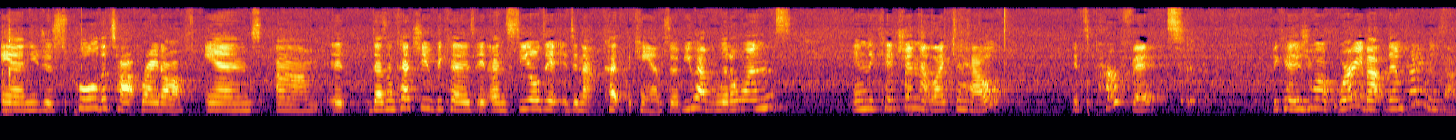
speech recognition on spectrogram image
And you just pull the top right off and um, it doesn't cut you because it unsealed it. It did not cut the can. So if you have little ones in the kitchen that like to help, it's perfect because you won't worry about them cutting themselves.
